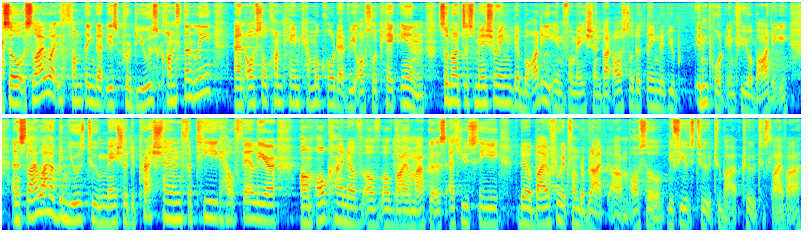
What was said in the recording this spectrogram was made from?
So saliva is something that is produced constantly and also contain chemical that we also take in. So not just measuring the body information, but also the thing that you input into your body. And saliva have been used to measure depression, fatigue, health failure, um, all kind of, of, of, biomarkers. As you see, the biofluid from the blood um, also diffuse to, to, bio, to, to saliva.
